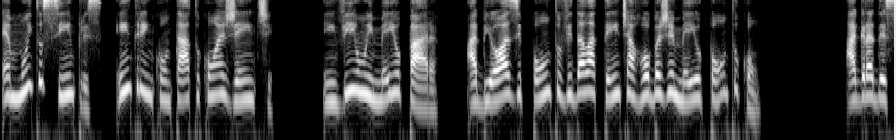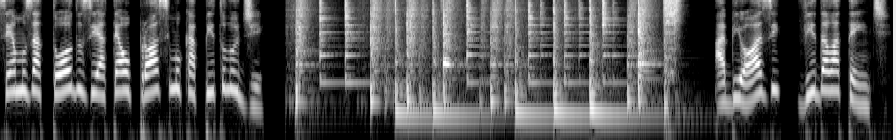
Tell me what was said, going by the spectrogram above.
É muito simples. Entre em contato com a gente envie um e-mail para abiose.vidalatente.gmail.com. Agradecemos a todos e até o próximo capítulo de Abiose, Vida Latente.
